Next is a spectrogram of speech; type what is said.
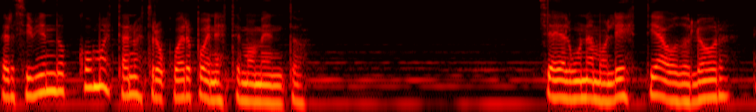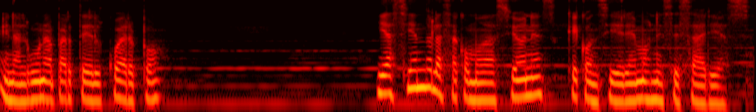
percibiendo cómo está nuestro cuerpo en este momento. Si hay alguna molestia o dolor en alguna parte del cuerpo, y haciendo las acomodaciones que consideremos necesarias.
